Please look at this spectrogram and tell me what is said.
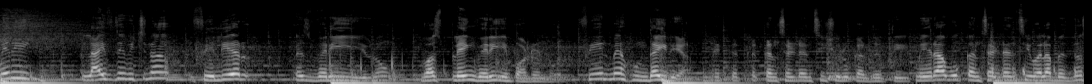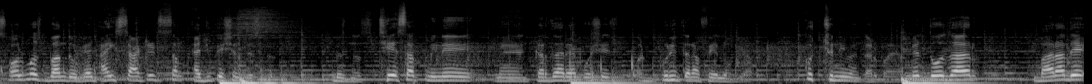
ਮੇਰੀ ਲਾਈਫ ਦੇ ਵਿੱਚ ਨਾ failure is very you know was playing very important role fail ਮੈਂ ਹੁੰਦਾ ਹੀ ਰਿਹਾ। ਮੈਂ ਕੰਸਲਟੈਂਸੀ ਸ਼ੁਰੂ ਕਰ ਦਿੱਤੀ। ਮੇਰਾ ਉਹ ਕੰਸਲਟੈਂਸੀ ਵਾਲਾ ਬਿਜ਼ਨਸ ਆਲਮੋਸਟ ਬੰਦ ਹੋ ਗਿਆ। I started some education business business 6-7 ਮਹੀਨੇ ਮੈਂ ਕਰਦਾ ਰਿਹਾ ਕੋਸ਼ਿਸ਼ ਔਰ ਪੂਰੀ ਤਰ੍ਹਾਂ ਫੇਲ ਹੋ ਗਿਆ। ਕੁਝ ਨਹੀਂ ਮੈਂ ਕਰ ਪਾਇਆ। ਫਿਰ 2012 ਦੇ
